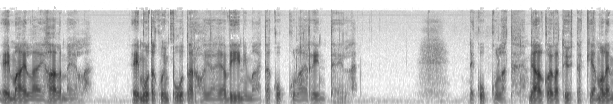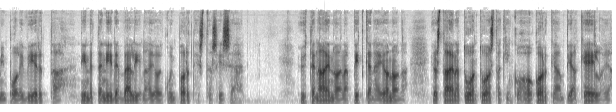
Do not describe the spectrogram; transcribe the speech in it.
ei mailla, ei halmeilla. Ei muuta kuin puutarhoja ja viinimaita kukkulain rinteillä. Ne kukkulat, ne alkoivat yhtäkkiä molemmin puolin virtaa, niin että niiden väliin ajoi kuin portista sisään. Yhtenä ainoana pitkänä jonona, josta aina tuon tuostakin kohoo korkeampia keiloja,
